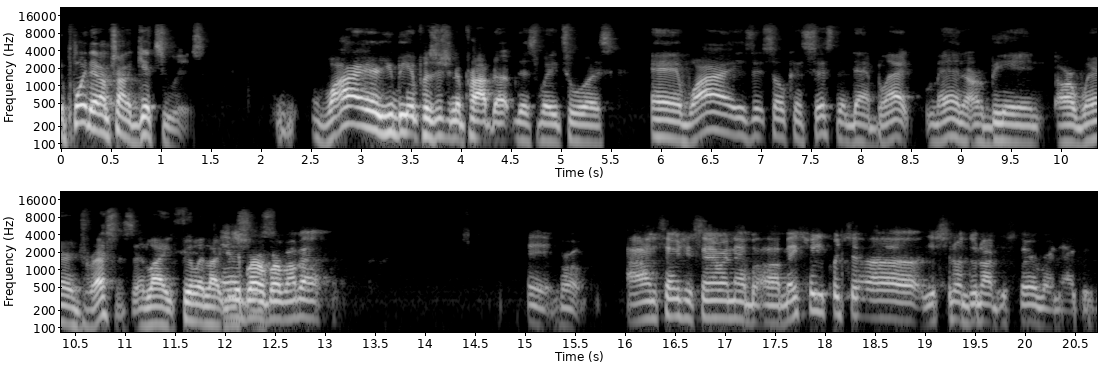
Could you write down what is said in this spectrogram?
the point that I'm trying to get to is why are you being positioned and propped up this way to us? And why is it so consistent that black men are being are wearing dresses and like feeling like hey, bro, bro, my bad. Hey, bro, I understand what you're saying right now, but uh, make sure you put your uh your shit on do not disturb right now because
